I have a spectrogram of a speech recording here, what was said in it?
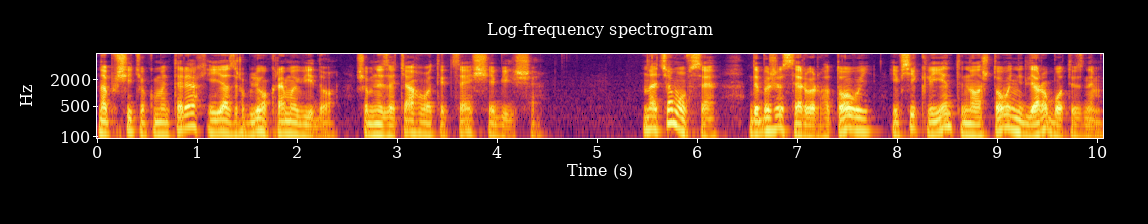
напишіть у коментарях і я зроблю окреме відео, щоб не затягувати це ще більше. На цьому все. ДБЖ сервер готовий, і всі клієнти налаштовані для роботи з ним.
